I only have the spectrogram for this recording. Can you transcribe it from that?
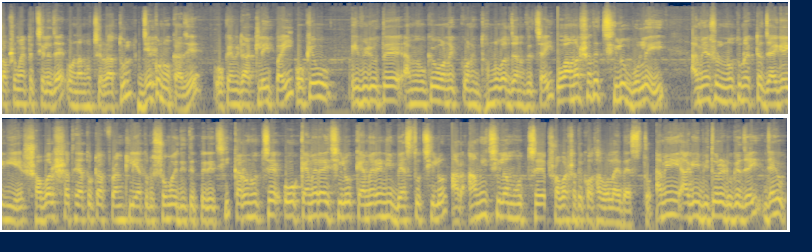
সবসময় একটা ছেলে যায়, ওর নাম হচ্ছে রাতুল। যে কোনো কাজে ওকে আমি ডাকলেই পাই। ওকেও এই ভিডিওতে আমি ওকেও অনেক অনেক ধন্যবাদ জানাতে চাই। ও আমার সাথে ছিল বলেই আমি আসলে নতুন একটা জায়গায় গিয়ে সবার সাথে এতটা ফ্রাঙ্কলি এতটা সময় দিতে পেরেছি। কারণ হচ্ছে ও ক্যামেরায় ছিল, ক্যামেরা নিয়ে ব্যস্ত ছিল, আর আমি ছিলাম হচ্ছে সবার সাথে কথা বলায় ব্যস্ত। আমি আগেই ভিতরে ঢুকে যাই। যাই হোক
